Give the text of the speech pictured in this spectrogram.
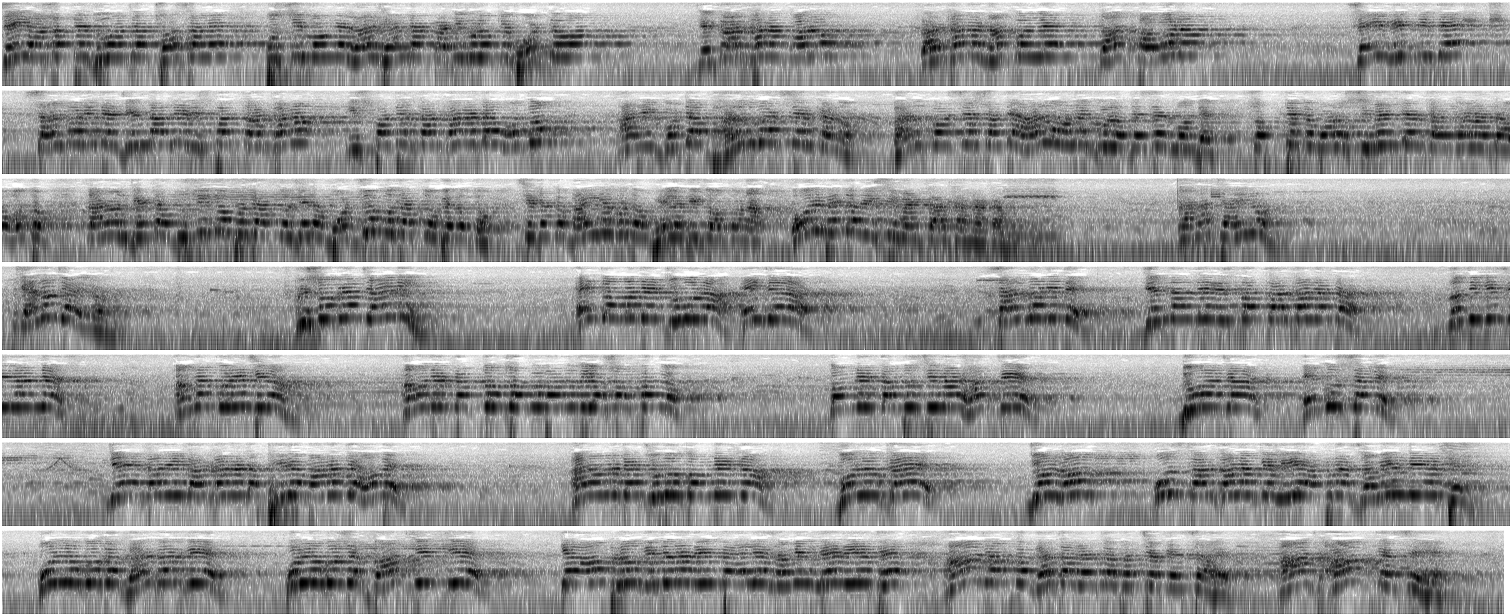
সেই আশাতে দু সালে পশ্চিমবঙ্গের লাল ঝান্ডার পার্টিগুলোকে ভোট দেওয়া। যে কারখানা করো, কারখানা না করলে কাজ পাবো না। সেই ভিত্তিতে শালবনিতে জিন্দালের ইস্পাত কারখানা, ইস্পাতের কারখানাটাও হতো। আর এই গোটা ভারতবর্ষের কেন? ভারতবর্ষের সাথে আরও অনেকগুলো দেশের মধ্যে সব থেকে বড় সিমেন্টের কারখানাটাও হতো। কারণ যেটা দূষিত পদার্থ, যেটা বর্জ্য বেরোতো সেটাকে বাইরে কোথাও ফেলে দিতে হতো না। ওর ভেতরে সিমেন্ট কারখানাটা হতো। তারা চাইলো না। কেন চাইলো না? কৃষকরা চায়নি? এই তো আমাদের যুবরা, এই জেলার। জিন্দালদের ইস্পাত কারখানাটা প্রতীকী আমরা করেছিলাম। আমাদের প্রাক্তন সর্বভারতীয় সম্পাদক, কমরেড তাপস সিনহার হাত দিয়ে। দু হাজার একুশ সালে उन लोगों से बातचीत किए कि आप लोग इतना दिन पहले ज़मीन दे दिए थे आज आपका घर का लड़का बच्चा कैसा है आज आप कैसे हैं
